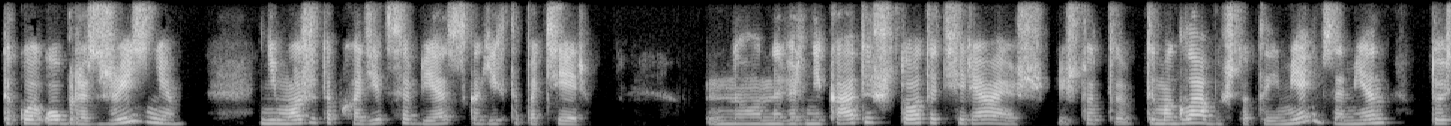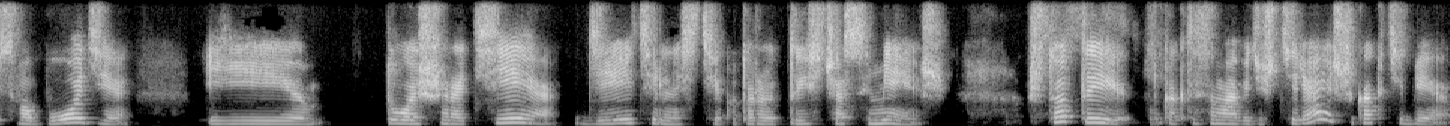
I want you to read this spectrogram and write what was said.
такой образ жизни не может обходиться без каких-то потерь но наверняка ты что-то теряешь, и что-то ты могла бы что-то иметь взамен той свободе и той широте деятельности, которую ты сейчас имеешь. Что ты, как ты сама видишь, теряешь, и как тебе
